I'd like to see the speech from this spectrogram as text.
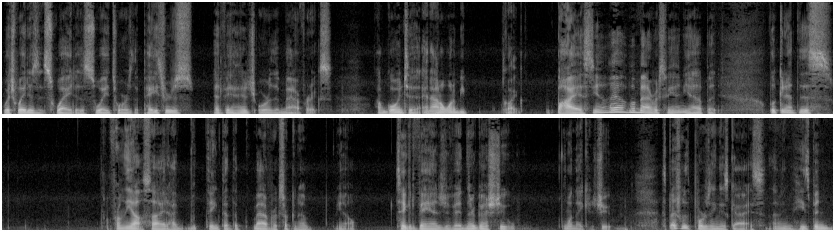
which way does it sway? Does it sway towards the Pacers' advantage or the Mavericks? I'm going to, and I don't want to be like biased. You know, yeah, I'm a Mavericks fan, yeah, but looking at this from the outside, I would think that the Mavericks are going to, you know, take advantage of it, and they're going to shoot when they can shoot especially with Porzingis guys. I mean, he's been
